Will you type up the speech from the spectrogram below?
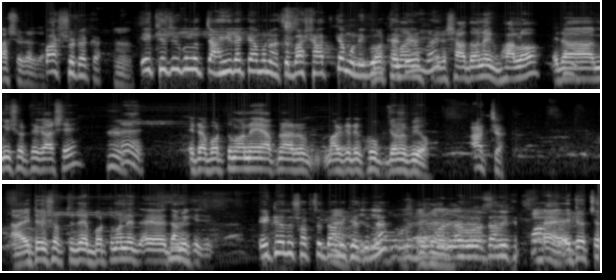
পাঁচশো টাকা। পাঁচশো টাকা। হ্যাঁ। এই খেজুরগুলোর চাহিদা কেমন আছে? বা স্বাদ কেমন এগুলো? এটা স্বাদ অনেক ভালো। এটা মিশর থেকে আসে। হ্যাঁ। হ্যাঁ এটা বর্তমানে আপনার মার্কেটে খুব জনপ্রিয়। আচ্ছা। আর এটাই সবচেয়ে বর্তমানে দামি খেজুর। এইটা হলো সবচেয়ে দামি খেজুর না? দামি হ্যাঁ এটা হচ্ছে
